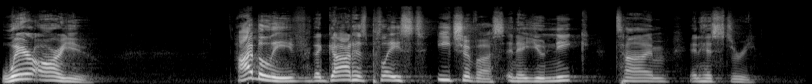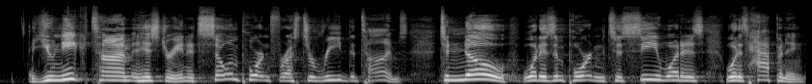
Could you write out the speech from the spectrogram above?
Where are you? I believe that God has placed each of us in a unique time in history unique time in history, and it's so important for us to read the times, to know what is important, to see what is what is happening.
